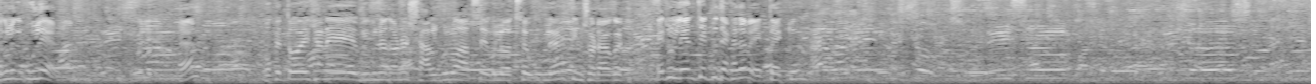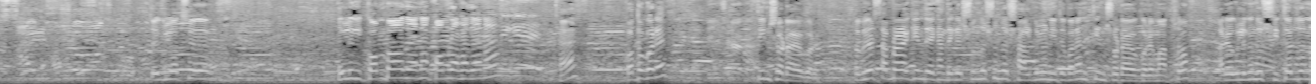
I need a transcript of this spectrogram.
এগুলো কি উলের? হ্যাঁ? ওকে, তো এখানে বিভিন্ন ধরনের শালগুলো আছে, এগুলো হচ্ছে উলের, তিনশো টাকা করে। একটু লেন্থ একটু দেখা যাবে? একটা একটু। এগুলো হচ্ছে, এগুলো কি কম পাওয়া যায় না, কম রাখা যায় না? হ্যাঁ? কত করে? তিনশো টাকা করে। তো বিয়ার্স আপনারা কিন্তু এখান থেকে সুন্দর সুন্দর শালগুলো নিতে পারেন, তিনশো টাকা করে মাত্র। আর এগুলো কিন্তু শীতের জন্য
